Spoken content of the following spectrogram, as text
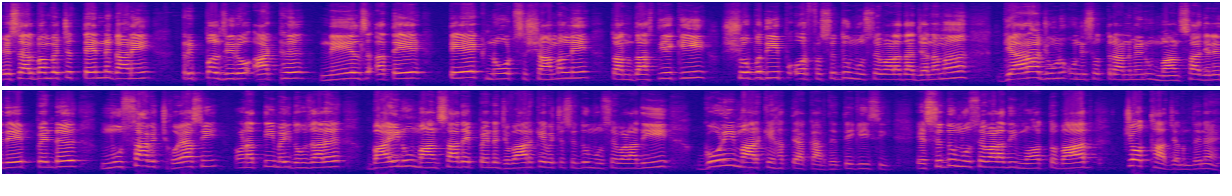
ਇਸ ਐਲਬਮ ਵਿੱਚ ਤਿੰਨ ਗਾਣੇ 0008 ਨੇਲਸ ਅਤੇ ਟੇਕ ਨੋਟਸ ਸ਼ਾਮਲ ਨੇ। ਤੁਹਾਨੂੰ ਦੱਸ ਦਈਏ ਕਿ ਸ਼ੁਭਦੀਪ ਉਰਫ ਸਿੱਧੂ ਮੂਸੇਵਾਲਾ ਦਾ ਜਨਮ 11 ਜੂਨ 1993 ਨੂੰ ਮਾਨਸਾ ਜ਼ਿਲ੍ਹੇ ਦੇ ਪਿੰਡ ਮੂਸਾ ਵਿੱਚ ਹੋਇਆ ਸੀ। 29 ਮਈ 2022 ਨੂੰ ਮਾਨਸਾ ਦੇ ਪਿੰਡ ਜਵਾਰਕੇ ਵਿੱਚ ਸਿੱਧੂ ਮੂਸੇਵਾਲਾ ਦੀ ਗੋਲੀ ਮਾਰ ਕੇ ਹੱਤਿਆ ਕਰ ਦਿੱਤੀ ਗਈ ਸੀ। ਇਹ ਸਿੱਧੂ ਮੂਸੇਵਾਲਾ ਦੀ ਮੌਤ ਤੋਂ ਬਾਅਦ ਚੌਥਾ ਜਨਮ ਦਿਨ ਹੈ।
